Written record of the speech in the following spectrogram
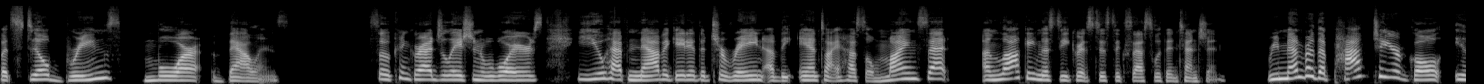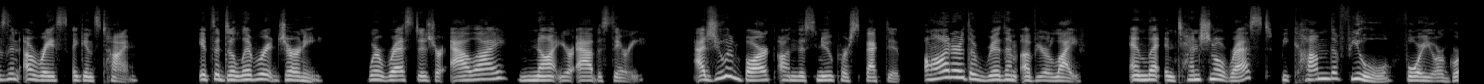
but still brings more balance. So, congratulations, warriors. You have navigated the terrain of the anti hustle mindset, unlocking the secrets to success with intention. Remember, the path to your goal isn't a race against time, it's a deliberate journey where rest is your ally, not your adversary. As you embark on this new perspective, honor the rhythm of your life and let intentional rest become the fuel for your growth.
